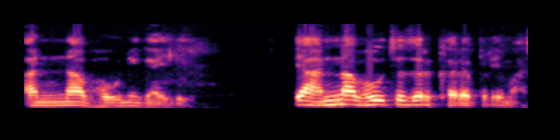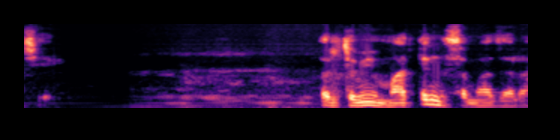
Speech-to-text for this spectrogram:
अण्णाभाऊने गायले. त्या अण्णाभाऊचं जर खरं प्रेम असेल तर तुम्ही मातंग समाजाला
